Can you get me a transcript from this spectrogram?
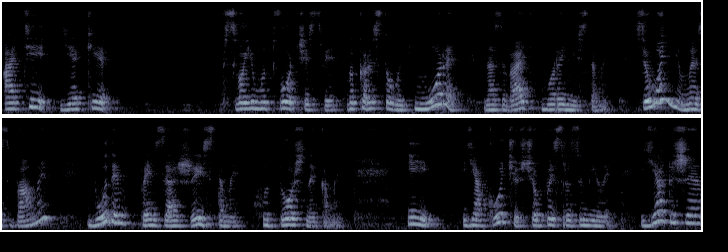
а ті, які в своєму творчестві використовують море, називають мореністами. Сьогодні ми з вами будемо пейзажистами, художниками. І я хочу, щоб ви зрозуміли, як же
